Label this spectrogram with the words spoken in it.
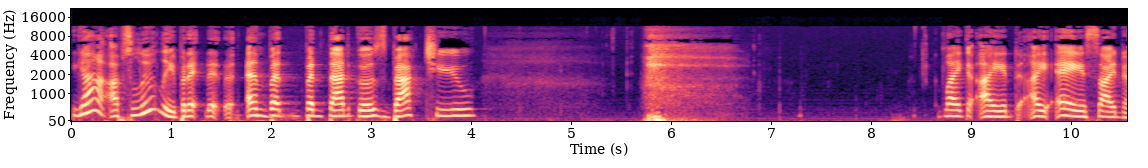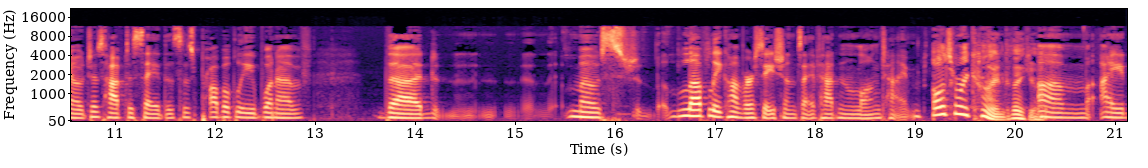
Yeah, absolutely. But it, it and but but that goes back to like I I a side note just have to say this is probably one of the most lovely conversations I've had in a long time. Oh, that's very kind. Thank you. Um, I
